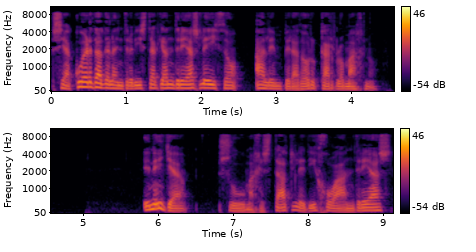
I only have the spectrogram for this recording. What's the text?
se acuerda de la entrevista que Andreas le hizo al emperador Carlomagno. En ella, Su Majestad le dijo a Andreas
